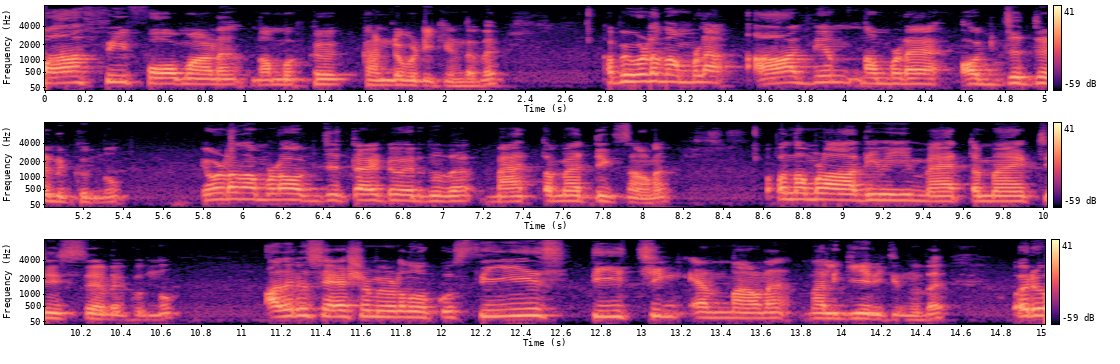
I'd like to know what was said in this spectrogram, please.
പാസീവ് ഫോം ആണ് നമുക്ക് കണ്ടുപിടിക്കേണ്ടത്. അപ്പോൾ ഇവിടെ നമ്മൾ ആദ്യം നമ്മുടെ ഒബ്ജക്റ്റ് എടുക്കുന്നു. ഇവിടെ നമ്മുടെ ഒബ്ജക്റ്റ് ആയിട്ട് വരുന്നത് മാത്തമാറ്റിക്സ് ആണ്. അപ്പോൾ നമ്മൾ ആദ്യം ഈ മാത്തമാറ്റിക്സ് എടുക്കുന്നു. അതിനുശേഷം ഇവിടെ നോക്കൂ സീസ് ടീച്ചിങ് എന്നാണ് നൽകിയിരിക്കുന്നത്. ഒരു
